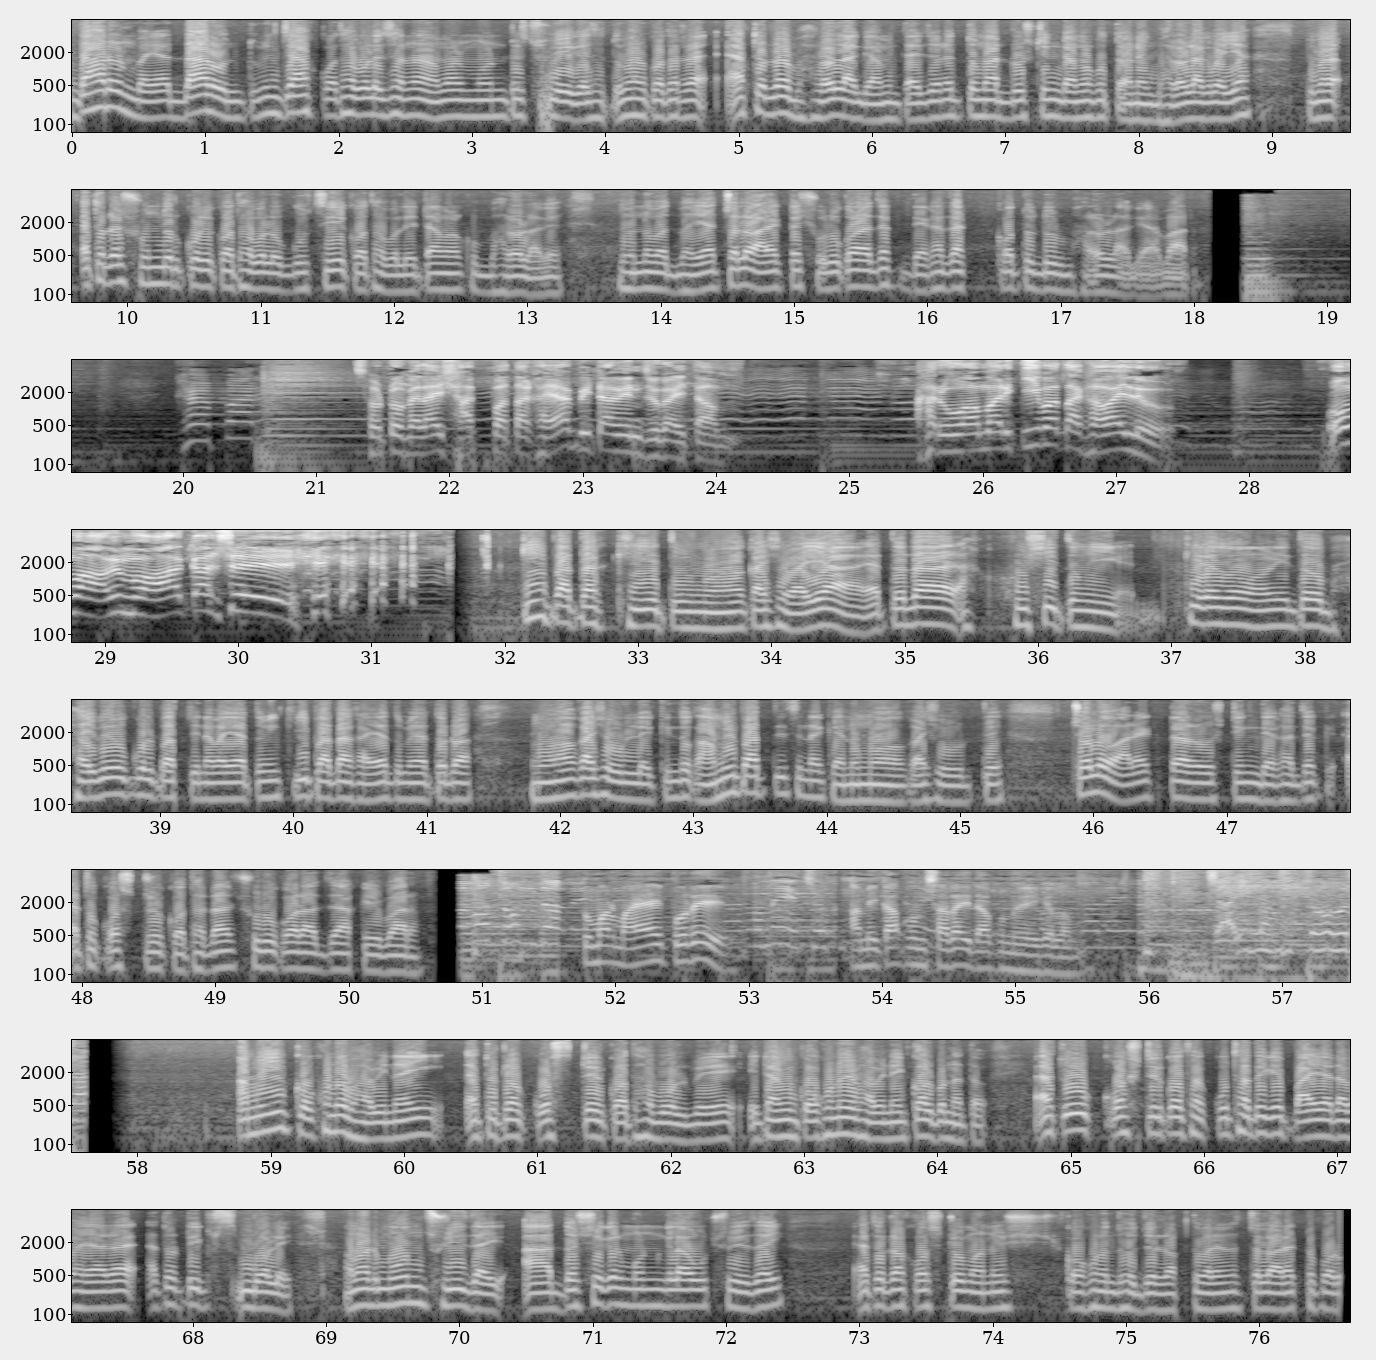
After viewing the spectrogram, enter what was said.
দারুণ ভাইয়া, দারুণ। তুমি যা কথা বলেছ না, আমার মনটা ছুঁয়ে গেছে। তোমার কথাটা এতটা ভালো লাগে, আমি তাই জন্য তোমার রোস্টিংটা আমার করতে অনেক ভালো লাগে ভাইয়া। তোমার এতটা সুন্দর করে কথা বলো, গুছিয়ে কথা বলে, এটা আমার খুব ভালো লাগে। ধন্যবাদ ভাইয়া। চলো আরেকটা শুরু করা যাক, দেখা যাক কত দূর ভালো লাগে আবার। ছোটবেলায় শাক পাতা খায়া ভিটামিন জোগাইতাম আর ও আমার কি পাতা খাওয়াইলো? ও মা আমি মহাকাশে। কি পাতা খেয়ে তুমি মহাকাশে ভাইয়া? এতটা খুশি তুমি। কীরকম? আমি তো ভাইবেও কুল পাচ্ছি না ভাইয়া। তুমি কি পাতা খাইয়া তুমি এতটা মহাকাশে উঠলে কিন্তু আমি পারতেছি না কেন মহাকাশে উঠতে চলো আরেকটা রোস্টিং দেখা যাক। এত কষ্টের কথাটা শুরু করা যাক এবার। তোমার মায়ায় পড়ে মে চোখ আমি কাপন ছাড়াই দাপন হয়ে গেলাম। কখনো ভাবি নাই এতটা কষ্টের কথা বলবে, এটা আমি কখনোই ভাবি নাই, কল্পনা তো। এত কষ্টের কথা কোথা থেকে পাইয়ারা ভাইয়ারা, এত টিপস বলে। আমার মন ছুঁয়ে যায়, আর দর্শকের মনগুলাও ছুঁয়ে যায়। এতটা কষ্ট মানুষ কখনো ধৈর্য রাখতে পারে না। চলো আরেকটা পর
